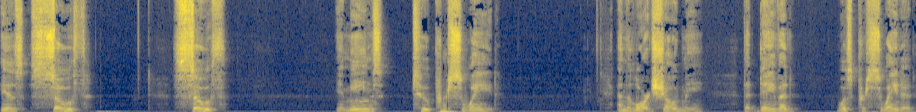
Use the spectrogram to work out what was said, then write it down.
is sooth. Sooth. It means to persuade. And the Lord showed me that David was persuaded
